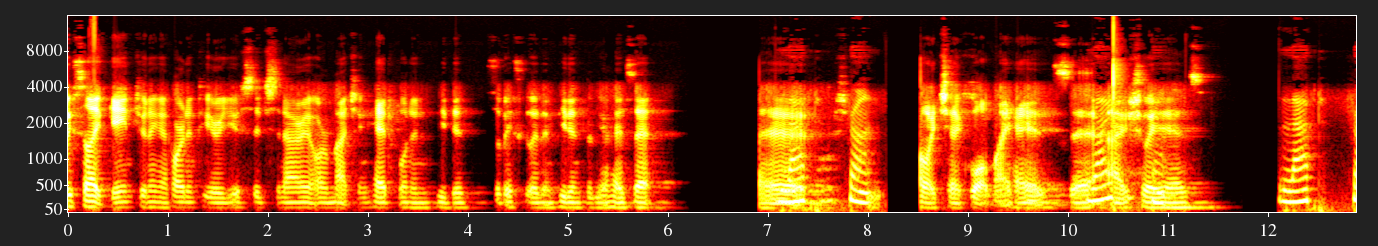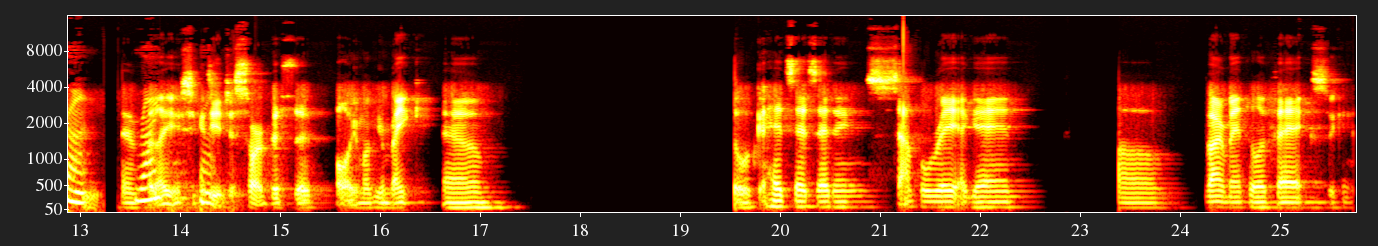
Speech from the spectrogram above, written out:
we select gain tuning according to your usage scenario or matching headphone impedance. So basically, the impedance of your headset. Uh, left front, probably check what my head's uh, Right actually front. is. left front, Um, Right but as you can see, it just sort of boosts the volume of your mic. Um, so we've got headset settings, sample rate again, um, environmental effects. We can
